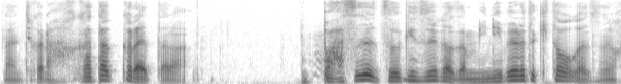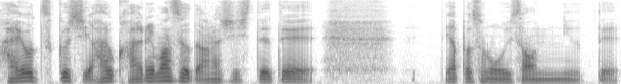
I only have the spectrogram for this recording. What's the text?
なんちゅうかな、博多区からやったら、バスで通勤するからミニベルト来た方がですね、早着くし、早く帰れますよって話してて、やっぱそのおじさんに言って、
